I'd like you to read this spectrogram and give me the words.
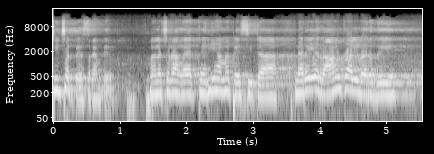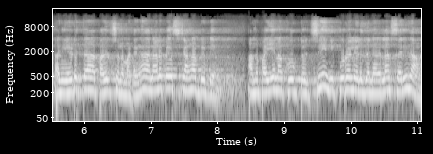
டீச்சர் பேசுகிறேன் அப்படின்னு. என்ன சொல்கிறாங்க தெரியாமல் பேசிட்டா நிறைய ராங் கால் வருது. அது எடுத்தால் பதில் சொல்ல மாட்டாங்க. அதனால் பேசிட்டாங்க அப்படி இப்படின்னு அந்த பையனை கூப்பிட்டு வச்சு நீ குரல் எழுதுனதெல்லாம் சரிதான்.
